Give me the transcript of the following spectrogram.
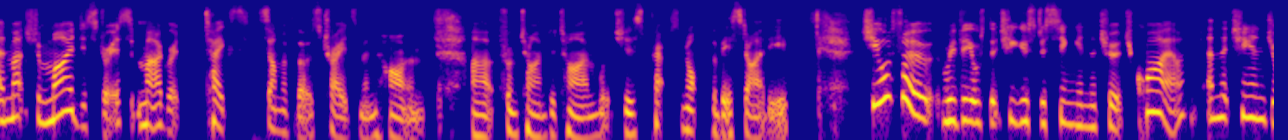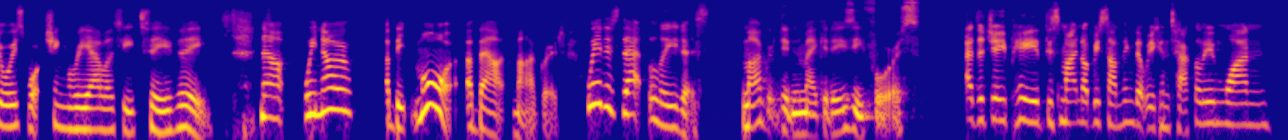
And much to my distress, Margaret takes some of those tradesmen home uh, from time to time, which is perhaps not the best idea. She also reveals that she used to sing in the church choir and that she enjoys watching reality TV. Now, we know a bit more about Margaret. Where does that lead us? Margaret didn't make it easy for us. As a GP, this might not be something that we can tackle in one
